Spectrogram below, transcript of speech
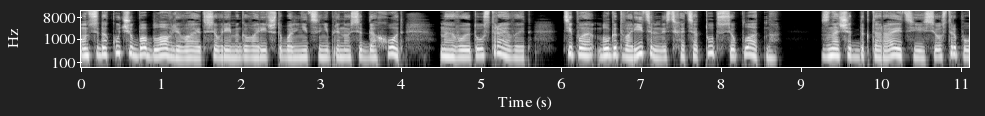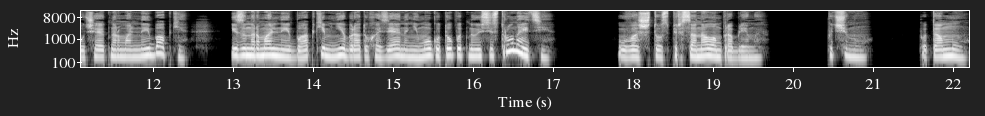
Он сюда кучу бабла вливает, все время говорит, что больница не приносит доход, но его это устраивает. Типа благотворительность, хотя тут все платно. Значит, доктора эти и сестры получают нормальные бабки. И за нормальные бабки мне, брату хозяина, не могут опытную сестру найти? У вас что, с персоналом проблемы? Почему? Потому.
